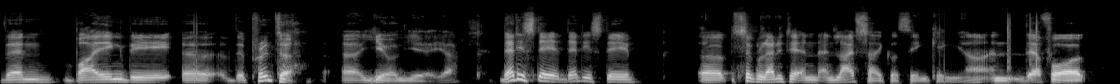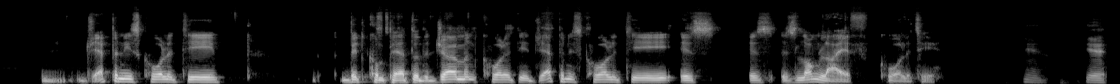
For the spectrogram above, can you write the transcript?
than buying the uh, the printer uh, year on year. Yeah, that is the that is the uh, circularity and, and life cycle thinking. Yeah, and therefore Japanese quality bit compared to the German quality. Japanese quality is is is long life quality. Yeah, and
